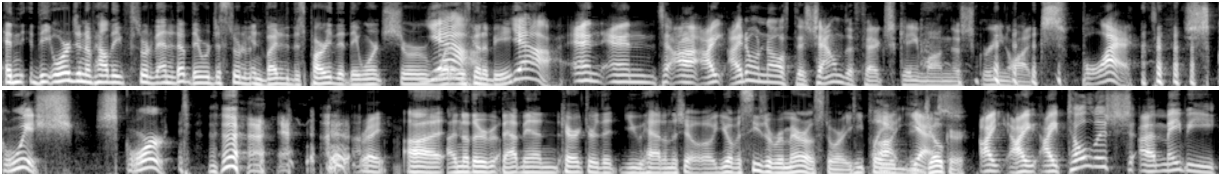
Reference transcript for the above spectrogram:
And the origin of how they sort of ended up, they were just sort of invited to this party that they weren't sure what it was going to be. Yeah, and and uh, I I don't know if the sound effects came on the screen like splat, squish, squirt. right. Uh, another Batman character that you had on the show, uh, you have a Cesar Romero story. He played Uh, the. Joker. I, I, I told this uh, maybe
